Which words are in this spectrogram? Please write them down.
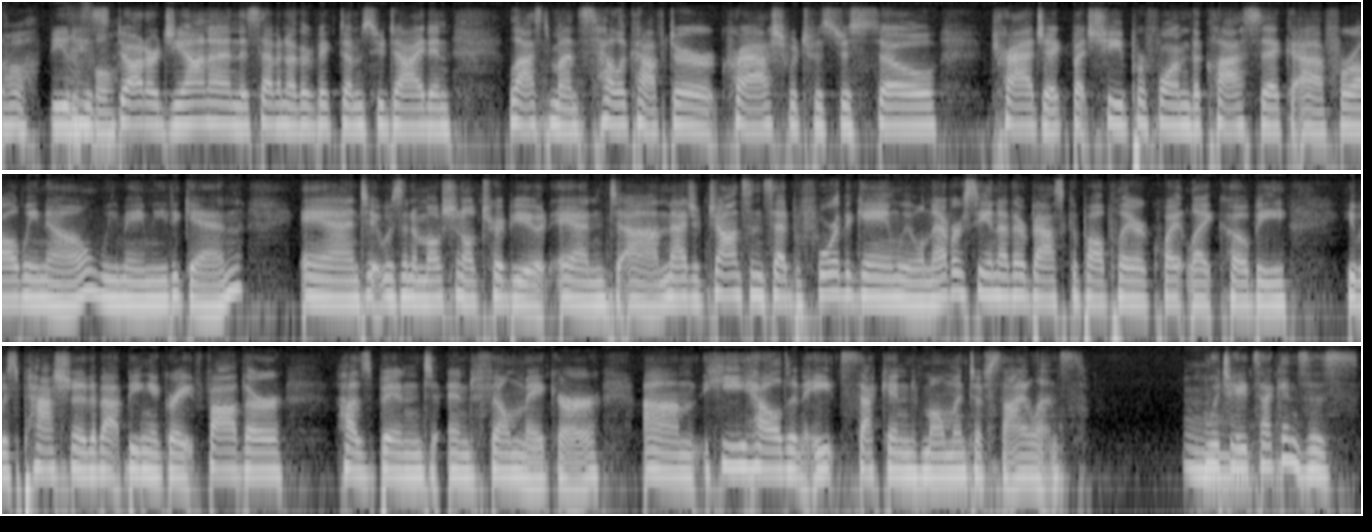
Oh, beautiful. His daughter Gianna and the seven other victims who died in last month's helicopter crash, which was just so tragic. But she performed the classic uh, "For All We Know, We May Meet Again," and it was an emotional tribute. And uh, Magic Johnson said before the game, "We will never see another basketball player quite like Kobe. He was passionate about being a great father." Husband and filmmaker. Um, he held an eight second moment of silence, which eight seconds is,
